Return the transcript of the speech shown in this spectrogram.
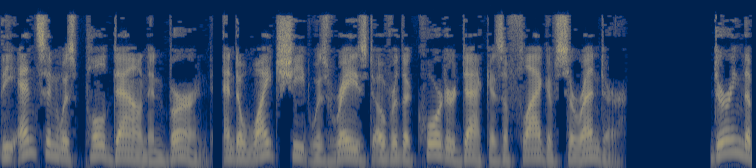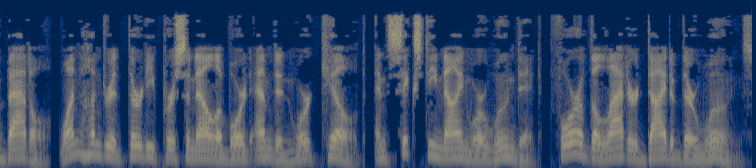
The ensign was pulled down and burned, and a white sheet was raised over the quarter deck as a flag of surrender. During the battle, 130 personnel aboard Emden were killed, and 69 were wounded, four of the latter died of their wounds.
